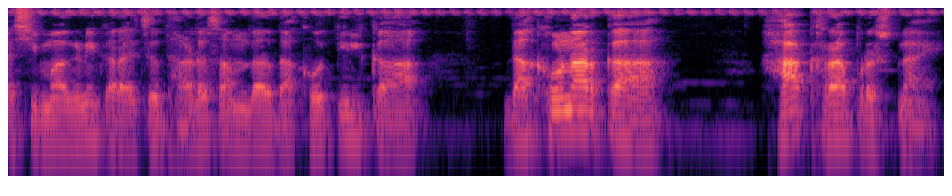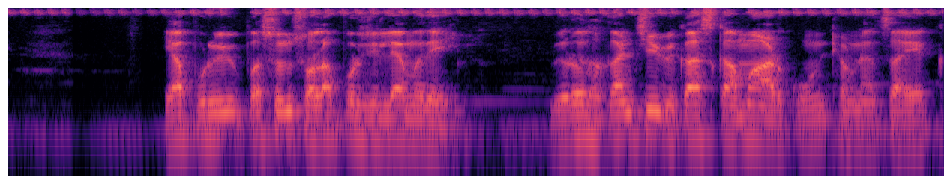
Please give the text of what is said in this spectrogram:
अशी मागणी करायचं धाडस आमदार दाखवतील का दाखवणार का हा खरा प्रश्न आहे. यापूर्वीपासून सोलापूर जिल्ह्यामध्ये विरोधकांची विकास कामं अडकवून ठेवण्याचा एक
